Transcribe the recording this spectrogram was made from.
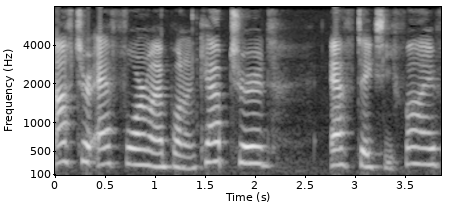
after f4, my opponent captured, f takes e5,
